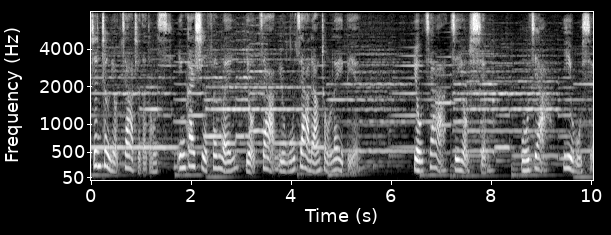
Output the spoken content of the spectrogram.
真正有价值的东西，应该是分为有价与无价两种类别。有价即有形，无价亦无形。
